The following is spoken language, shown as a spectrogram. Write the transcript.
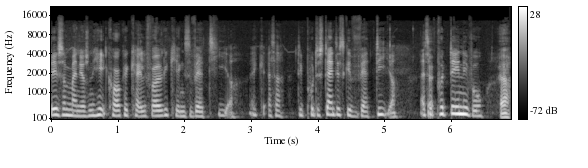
det, som man jo sådan helt kort kan kalde folkekirkens værdier. Ikke? Altså de protestantiske værdier. Altså ja. på det niveau. Ja.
